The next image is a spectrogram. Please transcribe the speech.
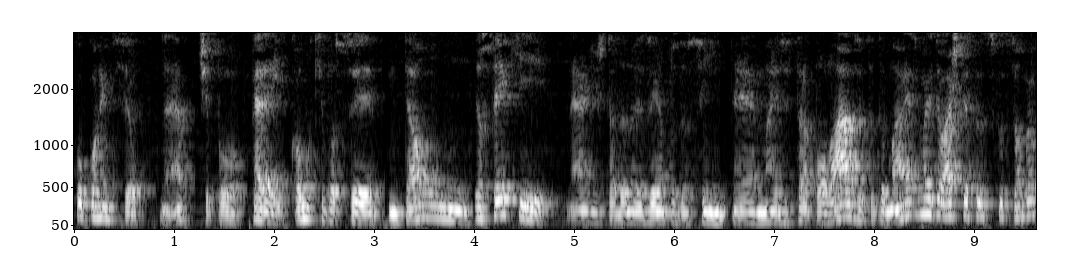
concorrente seu, né? Tipo, peraí, como que você... Então, eu sei que né, a gente tá dando exemplos assim, né, mais extrapolados e tudo mais, mas eu acho que essa discussão vai,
